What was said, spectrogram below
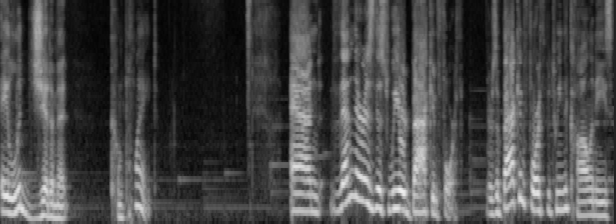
a legitimate complaint. And then there is this weird back and forth. There's a back and forth between the colonies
